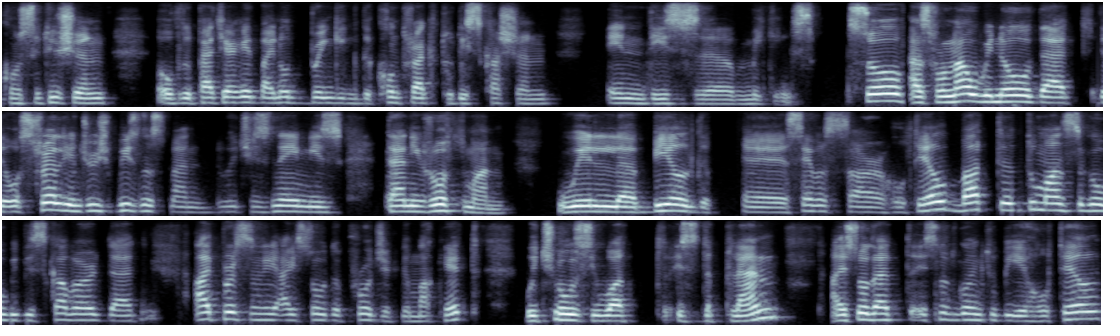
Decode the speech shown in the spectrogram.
constitution of the patriarchate by not bringing the contract to discussion in these uh, meetings. So as for now we know that the australian jewish businessman which his name is danny rothman will uh, build a seven star hotel. But uh, two months ago we discovered that i personally i saw the project the maquette which shows you what is the plan i saw that it's not going to be a hotel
